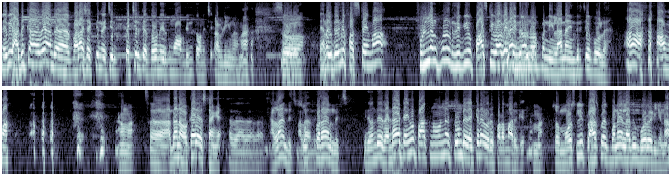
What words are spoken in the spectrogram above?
மேபி அதுக்காகவே அந்த பராசக்தின்னு வச்சிரு வச்சிருக்க தோணு இருக்குமோ அப்படின்னு தோணுச்சு. அப்படிங்களாண்ணா ஸோ எனக்கு தெரிஞ்ச ஃபர்ஸ்ட் டைமா ஃபுல் அண்ட் ஃபுல் ரிவ்யூ பாசிட்டிவாவே இன்னும் நோட் பண்ணீங்களா? நான் எந்திரிச்சே போகல. ஆ ஆமா. ஆமா. ஸோ அதான் நான் உட்கார வச்சிட்டாங்க. அதான் நல்லா இருந்துச்சு. சூப்பரா இருந்துச்சு. இது வந்து ரெண்டாவது டைமும் பார்க்கணும்னு தூண்ட வைக்கிற ஒரு படமா இருக்கு. ஆமா. ஸோ மோஸ்ட்லி ஃப்ளாஷ்பேக் போனால் எல்லாத்துக்கும் போர் அடிக்கும்னா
